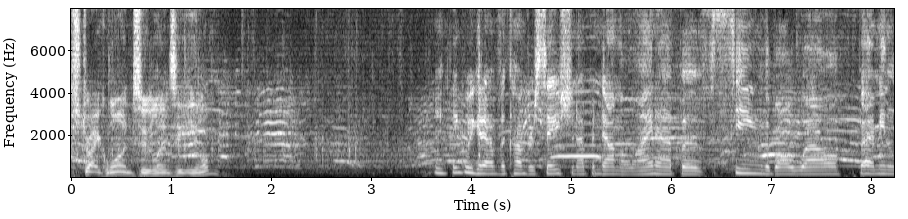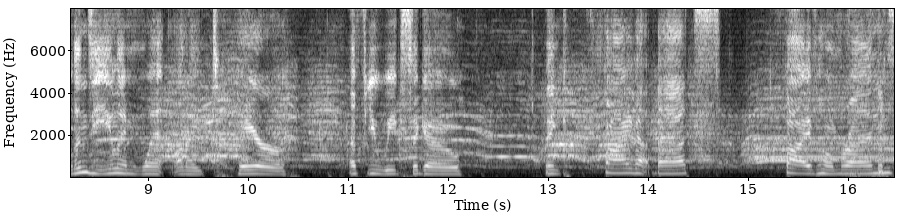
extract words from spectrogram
Strike one to Lynnsey Elam. I think we could have the conversation up and down the lineup of seeing the ball well. But I mean, Lynnsey Elam went on a tear a few weeks ago. I think five at bats, five home runs.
